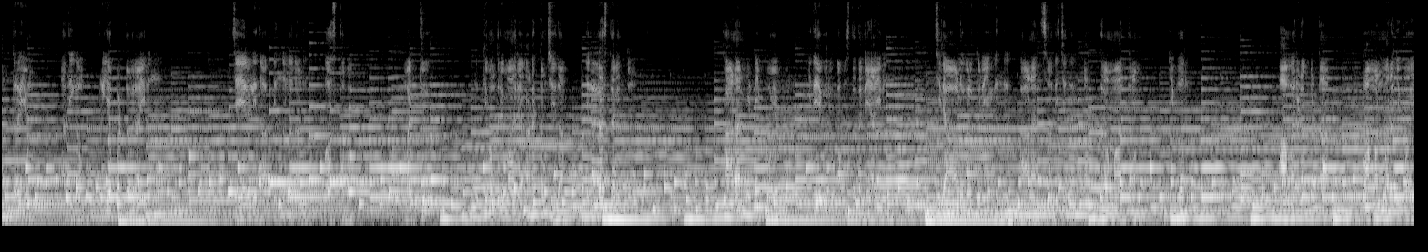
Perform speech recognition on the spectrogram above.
അത്രയും അധികം പ്രിയപ്പെട്ടവരായിരുന്നു ജയലളിത എന്നുള്ളതാണ് വാസ്തവം. മറ്റു മുഖ്യമന്ത്രിമാരെ അടക്കം ചെയ്ത എല്ലാ സ്ഥലത്തും കാണാൻ വേണ്ടി പോയപ്പോൾ ഇതേ ഒരു അവസ്ഥ തന്നെയായിരുന്നു. ചില ആളുകൾക്കിടയിൽ നിന്ന് കാണാൻ സാധിച്ചത് അത്രമാത്രം ഇവർ ആ മരണപ്പെട്ട ആ മൺമറഞ്ഞു പോയ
